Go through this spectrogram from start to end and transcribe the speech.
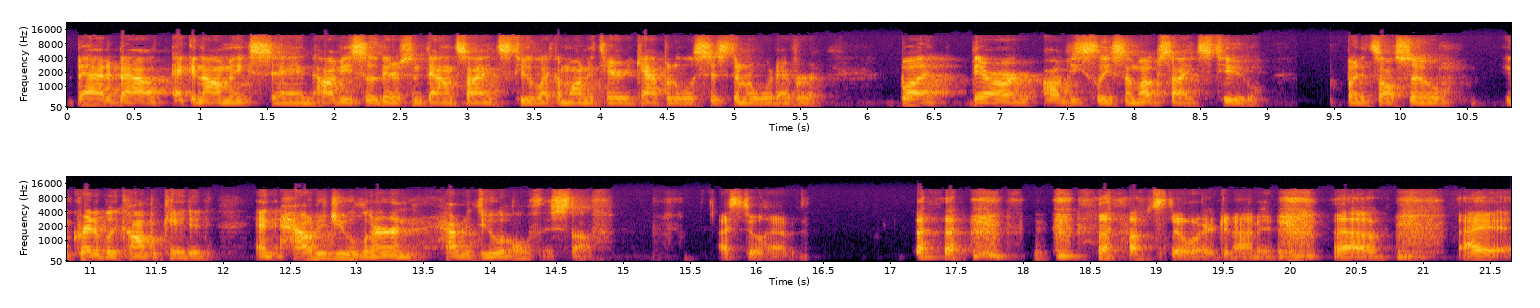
bad about economics, and obviously there are some downsides to like a monetary capitalist system or whatever. But there are obviously some upsides too. But it's also incredibly complicated. And how did you learn how to do all of this stuff? I still haven't. I'm still working on it. Um, I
